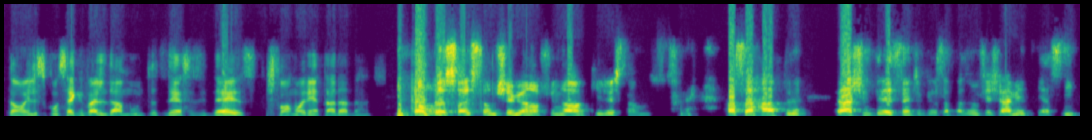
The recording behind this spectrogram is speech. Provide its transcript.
Então, eles conseguem validar muitas dessas ideias de forma orientada a dados. Então, pessoal, estamos chegando ao final aqui, já estamos. Passa rápido, né? Eu acho interessante, eu queria só fazer um fechamento, que é assim:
